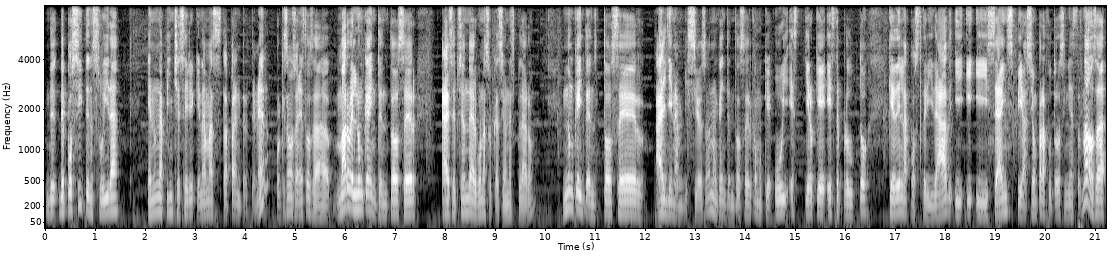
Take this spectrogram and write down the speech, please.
depositen su ira en una pinche serie que nada más está para entretener. Porque somos honestos, o sea, Marvel nunca intentó ser, a excepción de algunas ocasiones, claro, nunca intentó ser alguien ambicioso, nunca intentó ser como que, uy, quiero que este producto quede en la posteridad y, sea inspiración para futuros cineastas. No, o sea,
